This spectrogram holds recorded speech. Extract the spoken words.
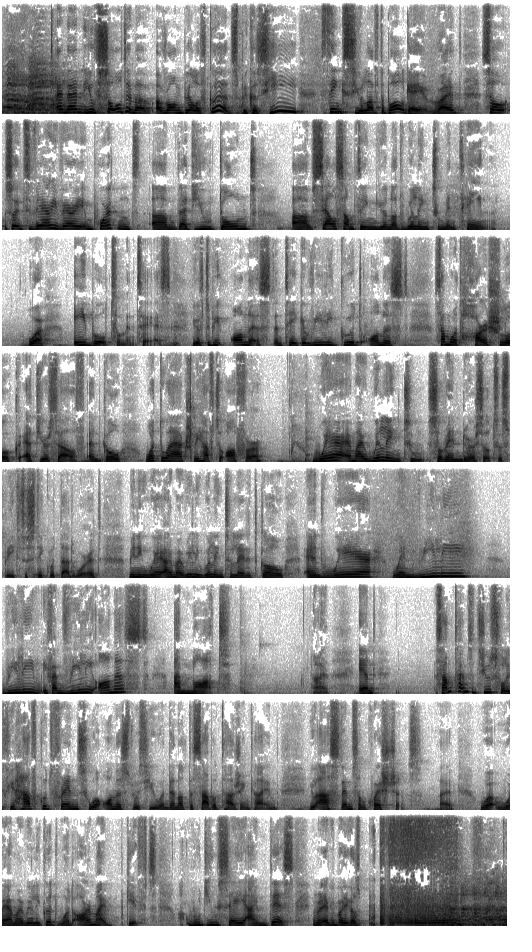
and then you've sold him a, a wrong bill of goods because he thinks you love the ball game, right? So, so it's very, very important um, that you don't uh, sell something you're not willing to maintain or able to maintain. You have to be honest and take a really good, honest, somewhat harsh look at yourself and go, what do I actually have to offer? Where am I willing to surrender, so to speak, to stick with that word? Meaning, where am I really willing to let it go? And where, when really, really, if I'm really honest, I'm not. Right? And sometimes it's useful if you have good friends who are honest with you and they're not the sabotaging kind. You ask them some questions. Right? Where, where am I really good? What are my gifts? Would you say I'm this? And when everybody goes,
